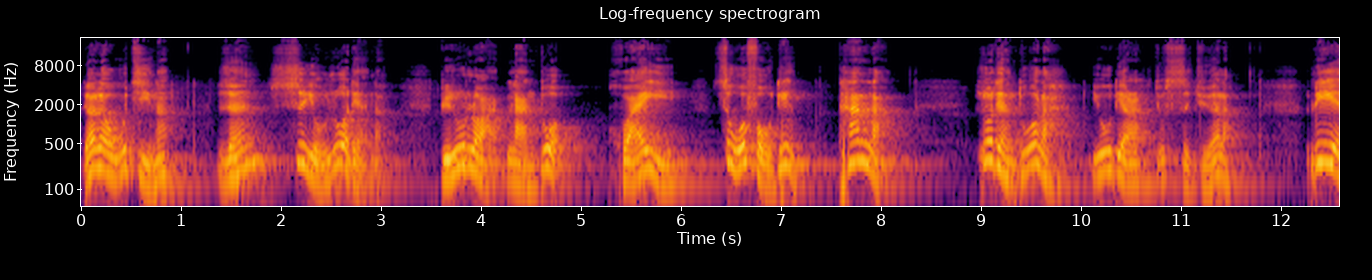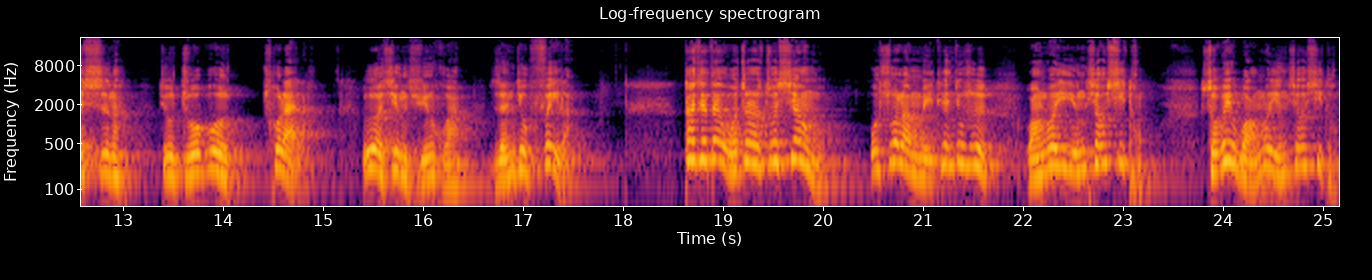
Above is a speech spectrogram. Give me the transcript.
寥寥无几呢？人是有弱点的，比如懒、懒惰、怀疑、自我否定、贪婪。弱点多了，优点就死绝了；劣势呢，就逐步出来了，恶性循环，人就废了。大家在我这儿做项目，我说了，每天就是网络营销系统。所谓网络营销系统，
